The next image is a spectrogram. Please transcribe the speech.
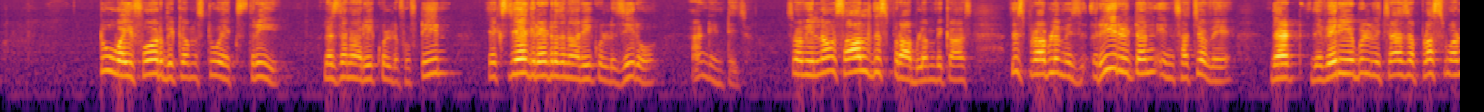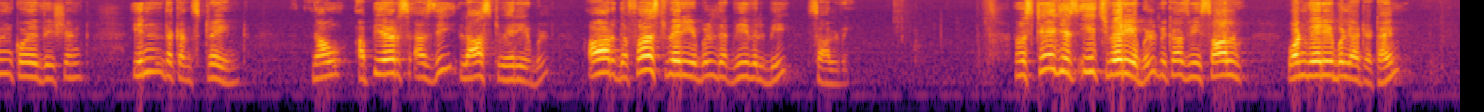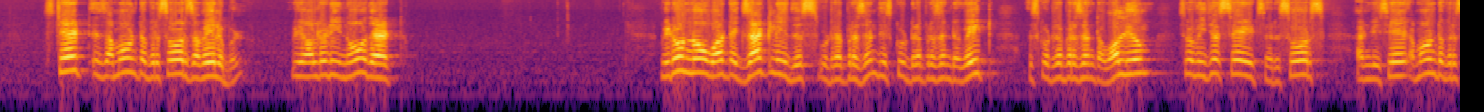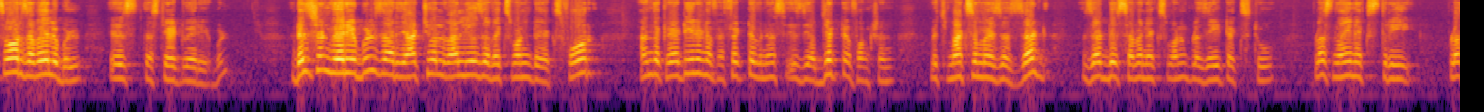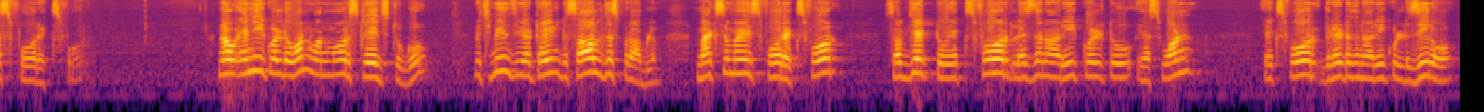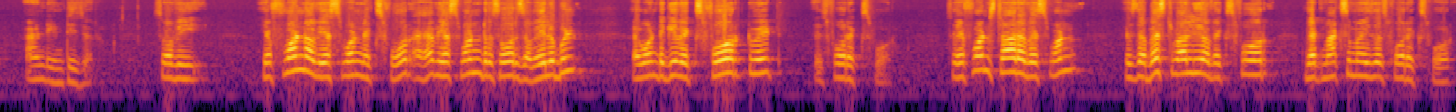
2y4 becomes 2x3 less than or equal to 15, xj greater than or equal to 0 and integer. So we will now solve this problem because this problem is rewritten in such a way that the variable which has a plus 1 coefficient in the constraint now appears as the last variable or the first variable that we will be solving. Now stage is each variable because we solve one variable at a time State is amount of resource available. We already know that we do not know what exactly this would represent. This could represent a weight, this could represent a volume. So we just say it is a resource and we say amount of resource available is the state variable. Decision variables are the actual values of x1 to x4 and the criterion of effectiveness is the objective function which maximizes z, z is 7x1 plus 8x2 plus 9x3 plus 4x4. Now n equal to 1, one more stage to go which means we are trying to solve this problem maximize 4x4 subject to x4 less than or equal to s1 x4 greater than or equal to 0 and integer. So we f1 of s1 x4 I have s1 resource available I want to give x4 to it is 4x4. So f1 star of s1 is the best value of x4 that maximizes 4x4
